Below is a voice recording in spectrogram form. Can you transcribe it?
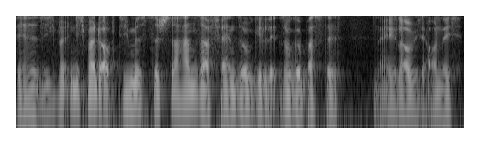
der hätte sich nicht mal der optimistischste Hansa-Fan so, so gebastelt. Nee, glaube ich auch nicht.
